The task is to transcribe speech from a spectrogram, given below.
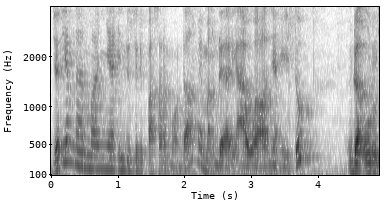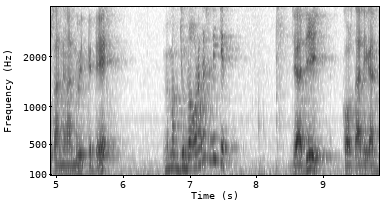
Jadi yang namanya industri pasar modal memang dari awalnya itu udah urusan dengan duit gede, memang jumlah orangnya sedikit. Jadi kalau tadi kan,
